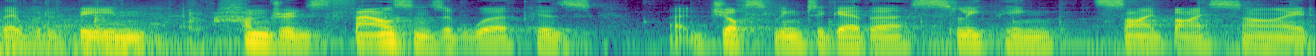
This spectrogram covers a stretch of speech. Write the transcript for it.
There would have been hundreds, thousands of workers uh, jostling together, sleeping side by side,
